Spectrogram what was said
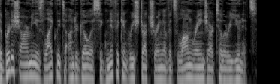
the British Army is likely to undergo a significant restructuring of its long-range artillery units.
